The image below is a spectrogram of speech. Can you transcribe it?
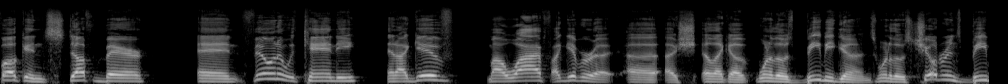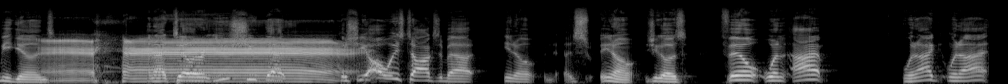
fucking stuffed bear and filling it with candy. And I give my wife, I give her a, a, a like a one of those BB guns, one of those children's BB guns. and I tell her, "You shoot that," Because she always talks about, you know, you know, she goes, Phil, when I, when I, when I,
